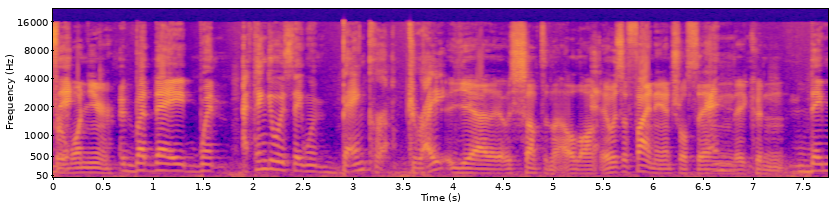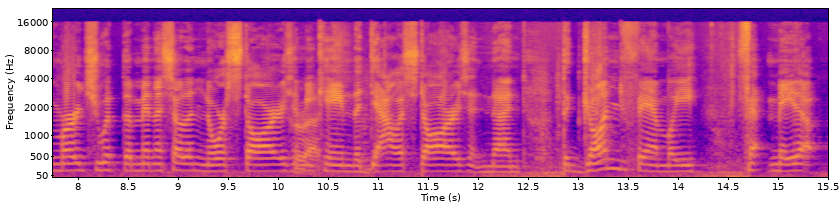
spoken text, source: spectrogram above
for they- one year. But they went. I think it was they went bankrupt, right? Yeah, it was something along. It was a financial thing. they couldn't. they merged with the Minnesota North Stars and became the Dallas Stars, and then the Gund family fa- made up,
